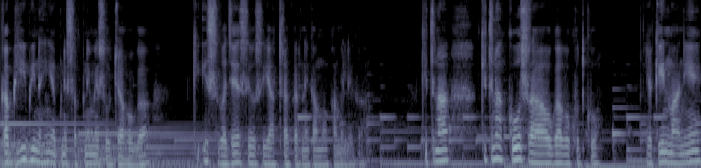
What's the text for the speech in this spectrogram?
कभी भी नहीं अपने सपने में सोचा होगा कि इस वजह से उसे यात्रा करने का मौका मिलेगा। कितना कितना कोस रहा होगा वो खुद को। यकीन मानिए,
